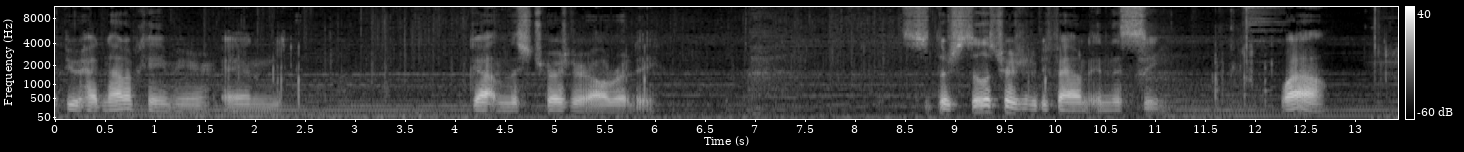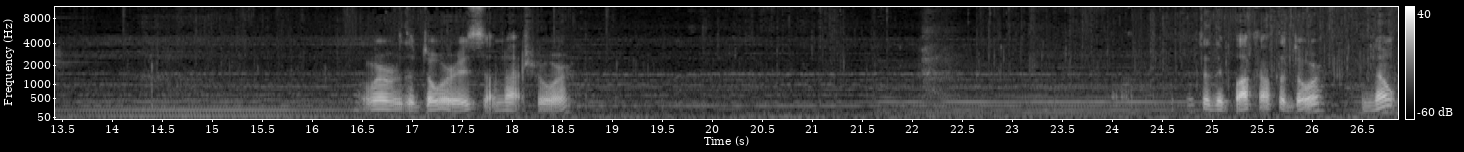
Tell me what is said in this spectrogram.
If you had not have came here and gotten this treasure already, there's still a treasure to be found in this sea. Wow. Wherever the door is, I'm not sure. Did they block off the door? Nope.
